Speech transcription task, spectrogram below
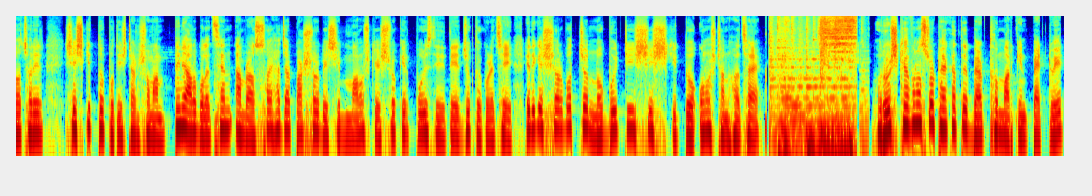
বছরের শেষকৃত্য প্রতিষ্ঠান সমান। তিনি আরও বলেছেন, আমরা ছয় হাজার পাঁচশোর বেশি মানুষকে শোকের পরিস্থিতিতে যুক্ত করেছি। এদিকে সর্বোচ্চ নব্বইটি শেষকৃত্য অনুষ্ঠান হয়েছে। রুশ ক্ষেপণাস্ত্র ঠেকাতে ব্যর্থ মার্কিন প্যাট্রোয়েট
